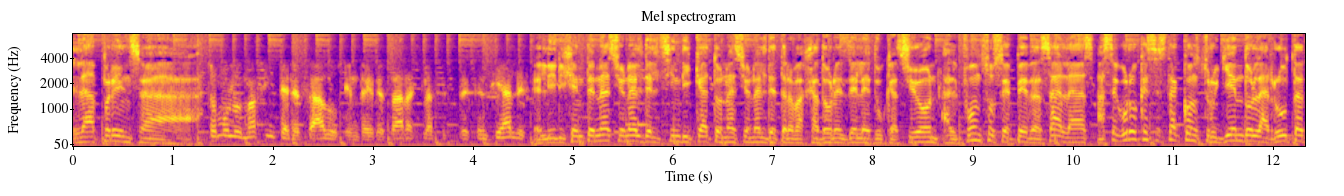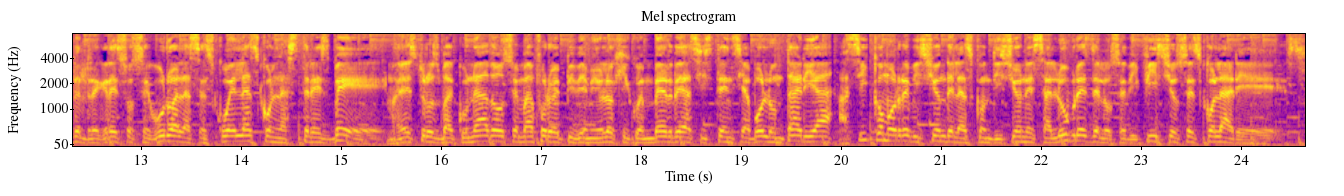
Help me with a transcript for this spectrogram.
La prensa. Somos los más interesados en regresar a clases presenciales. El dirigente nacional del Sindicato Nacional de Trabajadores de la Educación, Alfonso Cepeda Salas, aseguró que se está construyendo la ruta del regreso seguro a las escuelas con las 3B. Maestros vacunados, semáforo epidemiológico en verde, asistencia voluntaria, así como revisión de las condiciones salubres de los edificios escolares.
